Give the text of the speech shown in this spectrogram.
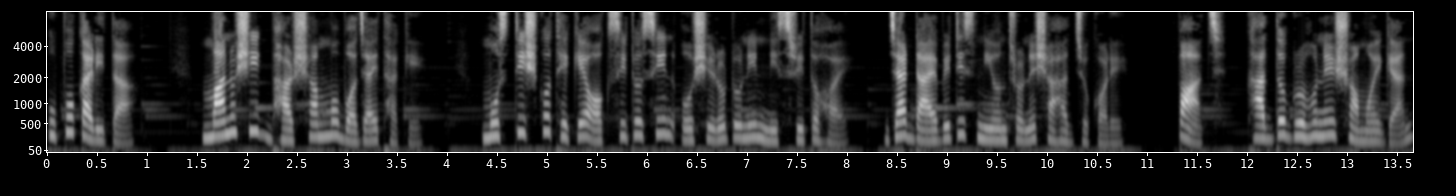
উপকারিতা। মানসিক ভারসাম্য বজায় থাকে। মস্তিষ্ক থেকে অক্সিটোসিন ও সেরোটোনিন নিঃসৃত হয়, যা ডায়াবেটিস নিয়ন্ত্রণে সাহায্য করে। পাঁচ খাদ্য গ্রহণের সময় জ্ঞান,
